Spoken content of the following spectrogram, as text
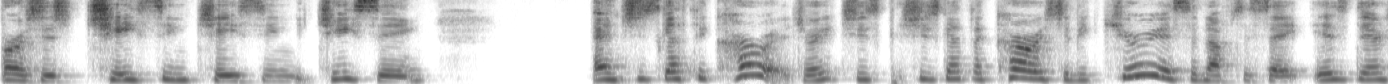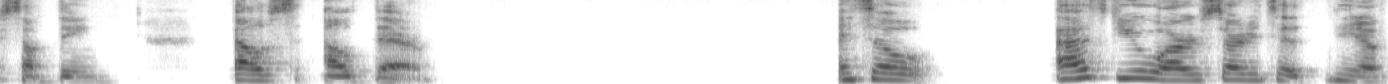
versus chasing, chasing, chasing. And she's got the courage, right? She's she's got the courage to be curious enough to say, is there something else out there? And so as you are starting to, you know,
